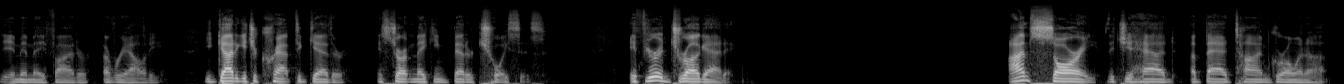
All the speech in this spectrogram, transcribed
the MMA fighter of reality. You got to get your crap together and start making better choices. If you're a drug addict, I'm sorry that you had a bad time growing up.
